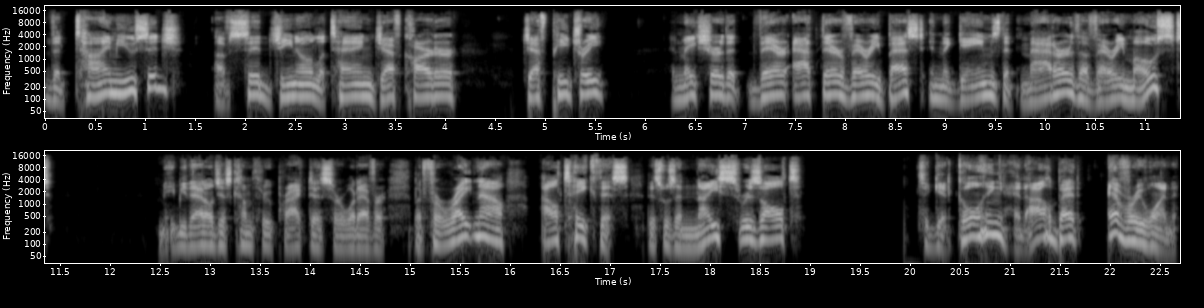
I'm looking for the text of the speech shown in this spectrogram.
the time usage of Sid, Gino, Letang, Jeff Carter, Jeff Petry, and make sure that they're at their very best in the games that matter the very most. Maybe that'll just come through practice or whatever. But for right now, I'll take this. This was a nice result to get going, and I'll bet everyone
